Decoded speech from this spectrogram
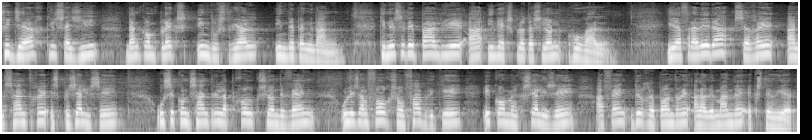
suggère qu'il s'agit d'un complexe industriel indépendant qui ne serait pas lié à une exploitation rurale. Et la Fradera serait un centre spécialisé où se concentre la production de vin, où les amphores sont fabriqués et commercialisés afin de répondre à la demande extérieure.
